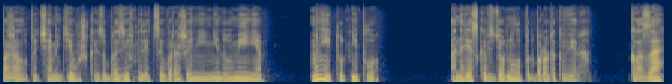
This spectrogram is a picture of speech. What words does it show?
Пожала плечами девушка, изобразив на лице выражение недоумения. «Мне и тут непло». Она резко вздернула подбородок вверх. Глаза,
